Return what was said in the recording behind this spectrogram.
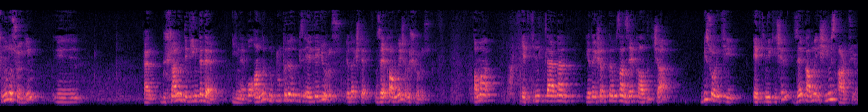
Şunu da söyleyeyim. Ee, yani Büşra'nın dediğinde de yine o anlık mutlulukları biz elde ediyoruz ya da işte zevk almaya çalışıyoruz. Ama etkinliklerden ya da yaşadıklarımızdan zevk aldıkça bir sonraki etkinlik için zevk alma eşiğimiz artıyor.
